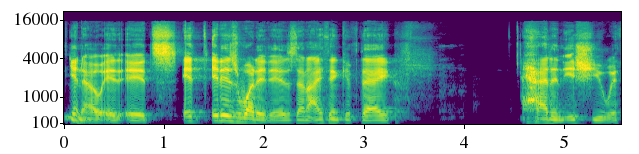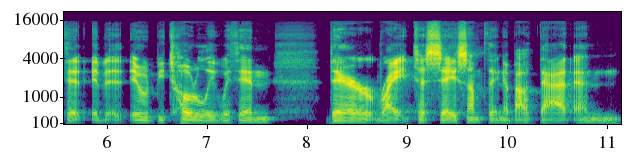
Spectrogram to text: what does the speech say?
you know it, it's it it is what it is and i think if they had an issue with it, it, it would be totally within their right to say something about that. And,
